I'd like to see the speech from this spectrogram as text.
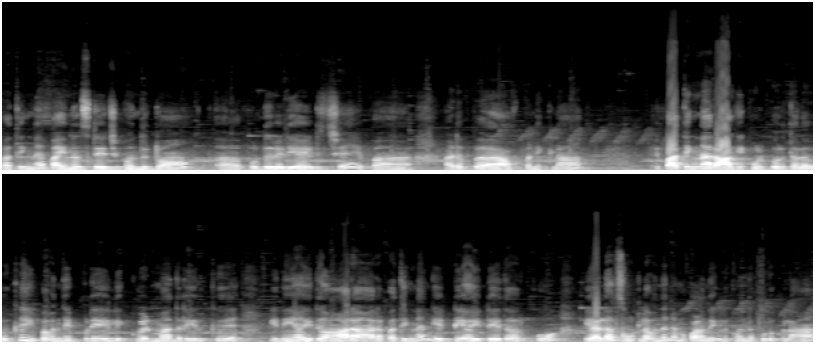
பார்த்திங்கன்னா ஃபைனல் ஸ்டேஜுக்கு வந்துட்டோம். ஃபுட்டு ரெடி ஆகிடுச்சு இப்போ அடுப்பை ஆஃப் பண்ணிக்கலாம். பார்த்திங்கன்னா ராகி கூழ் பொறுத்தளவுக்கு இப்போ வந்து இப்படி லிக்விட் மாதிரி இருக்குது இனி இது ஆற ஆற பார்த்திங்கன்னா கெட்டி ஆகிட்டே தான் இருக்கும். இலை சூட்டில் வந்து நம்ம குழந்தைகளுக்கு வந்து கொடுக்கலாம்.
